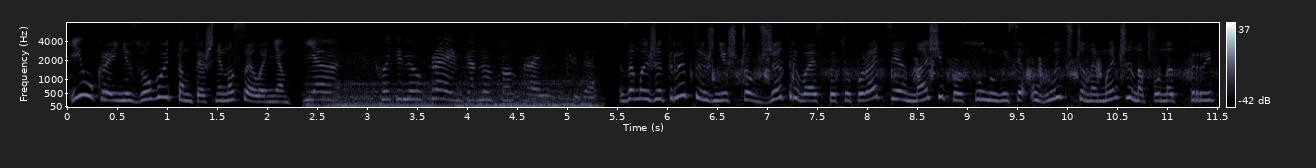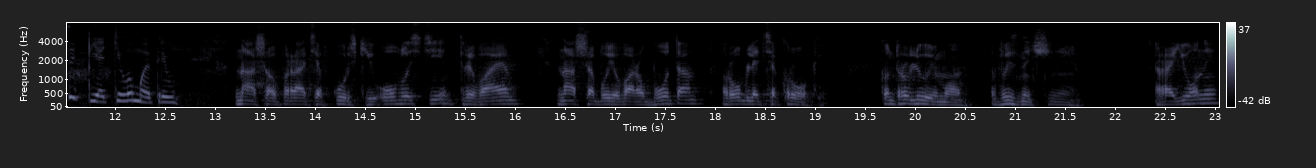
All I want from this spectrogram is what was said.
І українізовують тамтешнє населення. Я хоч і не українка, але по-українськи, да. За майже три тижні, що вже триває спецоперація, наші просунулися у глиб щонайменше на понад 35 кілометрів. Наша операція в Курській області триває. Наша бойова робота робляться кроки. Контролюємо визначені райони.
